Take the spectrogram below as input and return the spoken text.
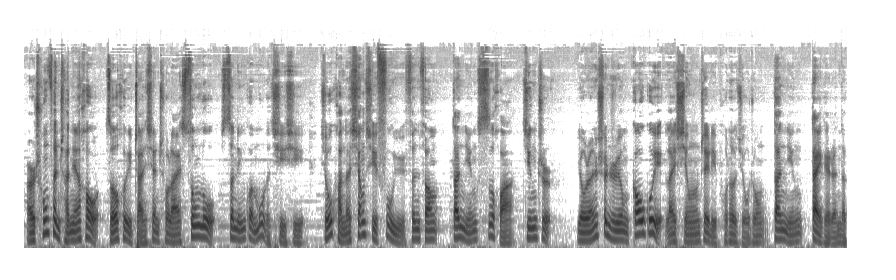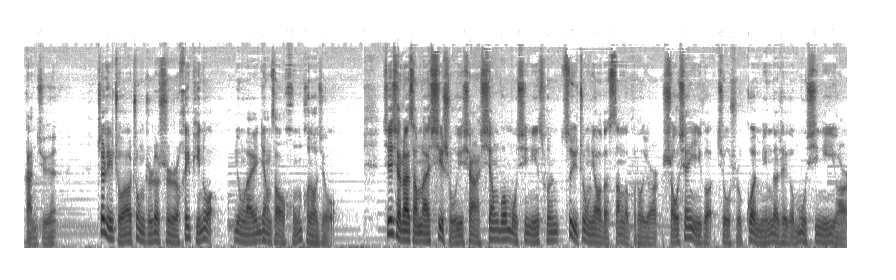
而充分陈年后则会展现出来松露、森林灌木的气息。酒款的香气馥郁芬芳，单宁丝滑精致。有人甚至用高贵来形容这里葡萄酒中单宁带给人的感觉。这里主要种植的是黑皮诺，用来酿造红葡萄酒。接下来，咱们来细数一下香波木西尼村最重要的三个葡萄园。首先一个就是冠名的这个木西尼园。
